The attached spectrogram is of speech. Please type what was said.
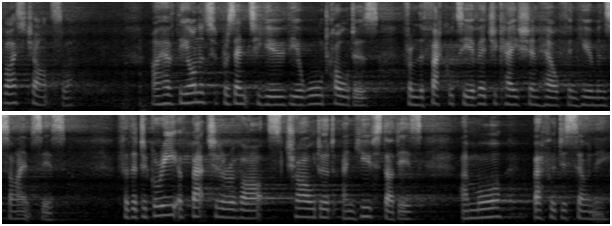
Vice-Chancellor, I have the honour to present to you the award holders from the Faculty of Education, Health and Human Sciences for the degree of Bachelor of Arts, Childhood and Youth Studies, Amor Bafudisoni.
